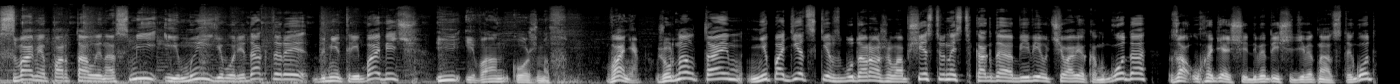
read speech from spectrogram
с вами портал и на СМИ, и мы, его редакторы, Дмитрий Бабич и Иван Кожнов. Ваня, журнал «Тайм» не по-детски взбудоражил общественность, когда объявил человеком года за уходящий 2019 год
